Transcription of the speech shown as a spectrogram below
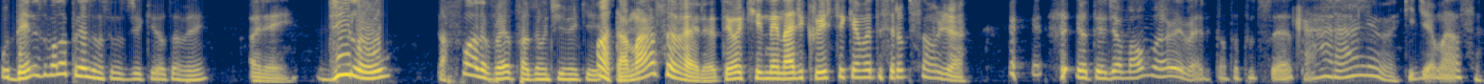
O Dennis do Bola Presa nasceu no mesmo dia que eu também. Olha aí. D-Low. Tá foda pra fazer um time aqui. Pô, tá massa, velho. Eu tenho aqui Nenad Christie, que é a minha terceira opção já. Eu tenho Jamal Murray, velho. Então tá tudo certo. Caralho, que dia massa.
